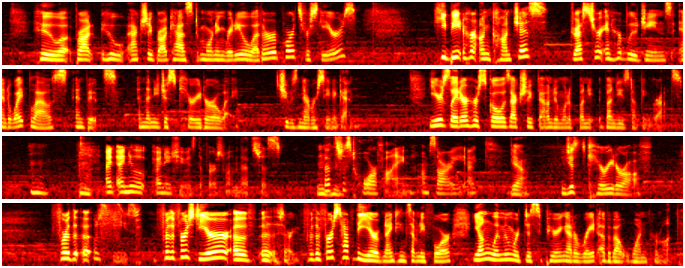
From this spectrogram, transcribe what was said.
who brought who actually broadcast morning radio weather reports for skiers. He beat her unconscious, dressed her in her blue jeans and a white blouse and boots, and then he just carried her away. She was never seen again. Years later, her skull was actually found in one of Bundy, Bundy's dumping grounds. I, I knew I knew she was the first one. That's just that's Mm-hmm. just horrifying. I'm sorry. I Yeah, he just carried her off. For the uh, what is these? For the first year of, uh, sorry, for the first half of the year of 1974, young women were disappearing at a rate of about one per month.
